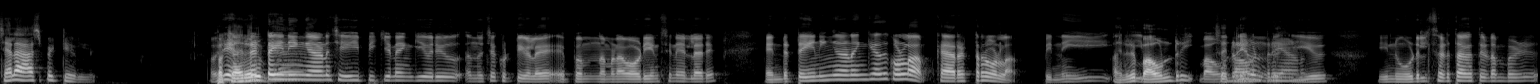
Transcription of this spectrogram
ചില ആസ്പെക്റ്റുകളിൽ ഒരു എന്റർടൈനിങ് ആണ് ചെയ്യിപ്പിക്കണമെങ്കിൽ ഒരു എന്ന് വെച്ചാൽ കുട്ടികളെ ഇപ്പം നമ്മുടെ ഓഡിയൻസിനെ എല്ലാരും എന്റർടൈനിങ് ആണെങ്കിൽ അത് കൊള്ളാം ക്യാരക്ടർ കൊള്ളാം. പിന്നെ ഈ ബൗണ്ടറി ബൗണ്ടറി ഉണ്ട്. ആണ്. ഈ ഈ നൂഡിൽസ് എടുത്ത് അകത്തിടുമ്പോൾ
